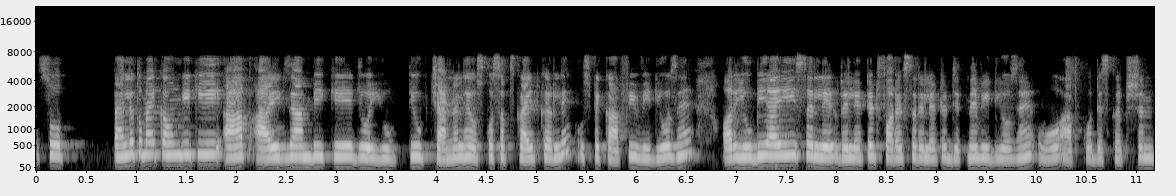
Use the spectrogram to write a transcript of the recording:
सो so, पहले तो मैं कहूँगी कि आप आई एग्ज़ाम बी के जो यूट्यूब चैनल है, उसको सब्सक्राइब कर लें। उस पर काफ़ी वीडियोस हैं और यूबीआई से रिलेटेड फॉरेक्स से रिलेटेड जितने वीडियोस हैं, वो आपको डिस्क्रिप्शन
